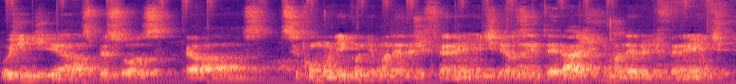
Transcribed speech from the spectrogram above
hoje em dia as pessoas elas se comunicam de maneira diferente, elas interagem de maneira diferente,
